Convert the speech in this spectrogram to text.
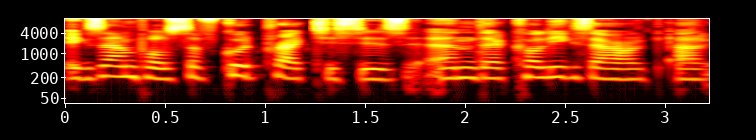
examples of good practices, and their colleagues are, are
